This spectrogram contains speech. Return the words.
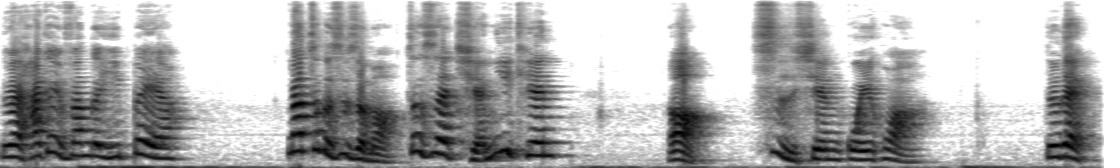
对不对？还可以翻个一倍啊。那这个是什么？这是在前一天啊，事先规划，对不对？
